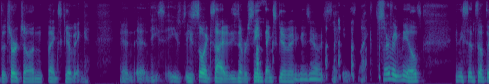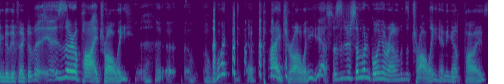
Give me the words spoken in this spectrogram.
the church on thanksgiving and and he's he's he's so excited he's never seen thanksgiving he's you know it's like he's like serving meals and he said something to the effect of is there a pie trolley uh, uh, uh, what a pie trolley yes is there someone going around with a trolley handing out pies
